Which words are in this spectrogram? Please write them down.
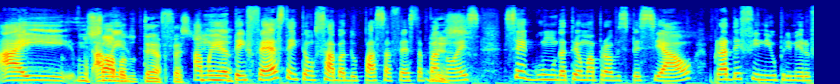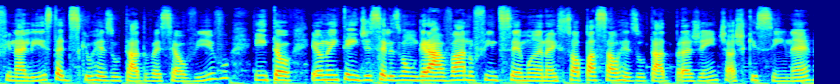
Aí No amanhã- sábado tem a festinha. Amanhã tem festa, então sábado passa a festa pra Isso. nós. Segunda tem uma prova especial pra definir o primeiro finalista. Diz que o resultado vai ser ao vivo. Então eu não entendi se eles vão gravar no fim de semana e só passar o resultado pra gente. Acho que sim, né?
